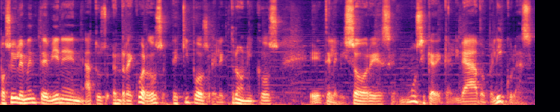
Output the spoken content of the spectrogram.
posiblemente vienen a tus recuerdos equipos electrónicos, eh, televisores, música de calidad o películas.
